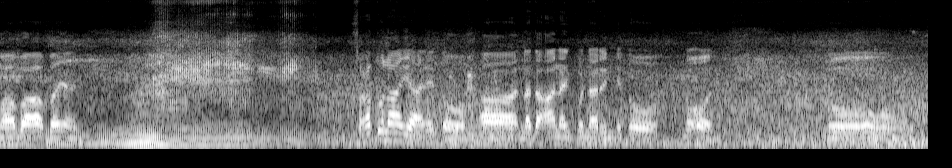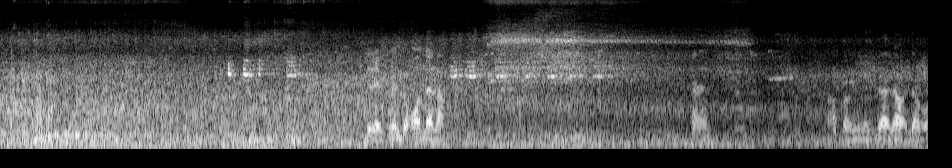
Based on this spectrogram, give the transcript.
mababa yan. Sa katunayan, ito, ah, nadaanan ko na rin ito noon. Noong... Direct, kwento ko na lang. Yan. Habang naglalakad ako.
